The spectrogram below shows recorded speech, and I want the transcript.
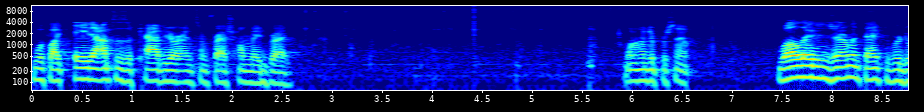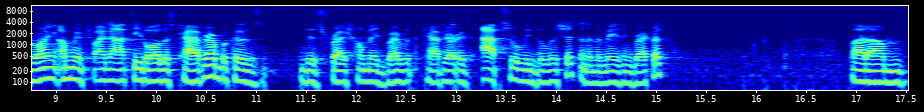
with like eight ounces of caviar and some fresh homemade bread. 100%. Well, ladies and gentlemen, thank you for joining. I'm going to try not to eat all this caviar because this fresh homemade bread with the caviar is absolutely delicious and an amazing breakfast. But um,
